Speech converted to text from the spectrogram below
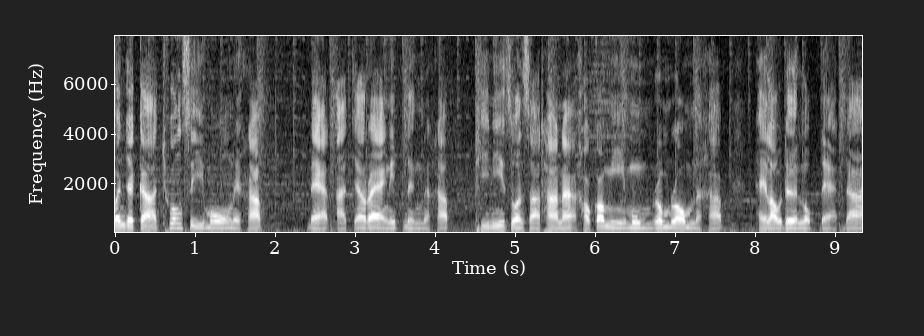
บรรยากาศช่วง 4 โมงเนี่ยครับ แดดอาจจะแรงนิดนึงนะครับ ทีนี้สวนสาธารณะเขาก็มีมุมร่มๆนะครับ ให้เราเดินหลบแดดได้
